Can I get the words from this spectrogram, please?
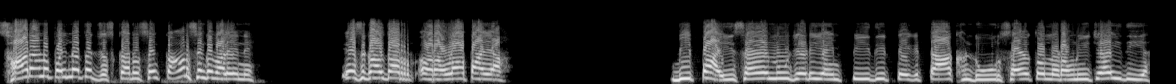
ਸਾਰਿਆਂ ਨੂੰ ਪਹਿਲਾਂ ਤਾਂ ਜਸਕਰਨ ਸਿੰਘ ਕਾਹਨ ਸਿੰਘ ਵਾਲੇ ਨੇ ਇਸ ਗੱਲ ਦਾ ਰੌਲਾ ਪਾਇਆ ਵੀ ਭਾਈ ਸਾਹਿਬ ਨੂੰ ਜਿਹੜੀ ਐਮਪੀ ਦੀ ਟਿਕਟ ਆ ਖੰਡੂਰ ਸਾਹਿਬ ਤੋਂ ਲੜਾਉਣੀ ਚਾਹੀਦੀ ਆ।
